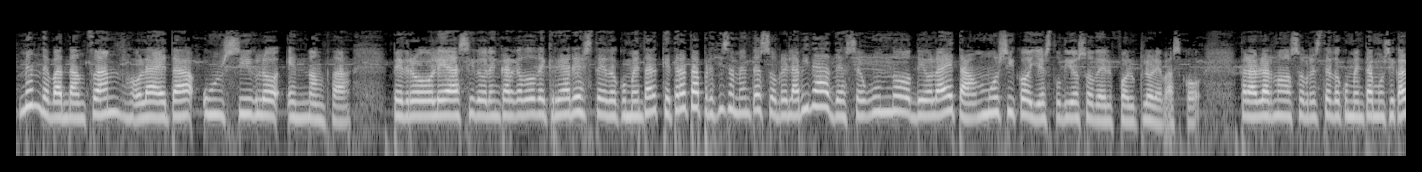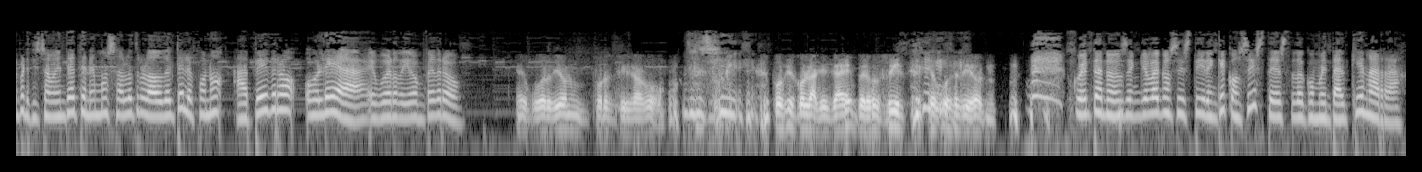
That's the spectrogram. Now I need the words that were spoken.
Mende Danzan, Hola Eta, un siglo en danza. Pedro Olea ha sido el encargado de crear este documental que trata precisamente sobre la vida de Segundo de Olaeta, músico y estudioso del folclore vasco. Para hablarnos sobre este documental musical, precisamente tenemos al otro lado del teléfono a Pedro Olea. Eguardión, Pedro el guardión, por decir algo. Porque, con la que cae, pero en fin, el guardión. Cuéntanos, ¿en qué va a consistir? ¿En qué consiste este documental? ¿Qué narra?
